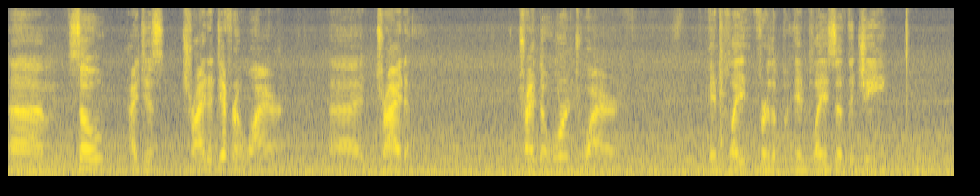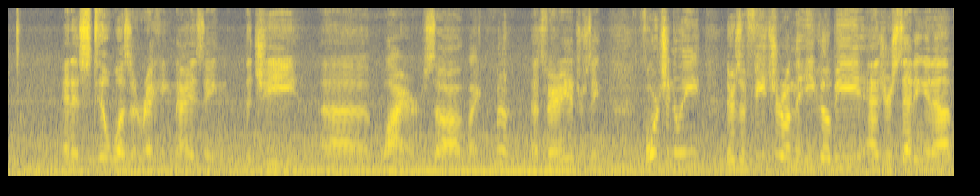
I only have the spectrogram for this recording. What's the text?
Um, so I just tried a different wire. Uh, tried tried the orange wire in place for the in place of the G, and it still wasn't recognizing the G uh, wire. So I'm like, huh, that's very interesting. Fortunately, there's a feature on the Ecobee as you're setting it up,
